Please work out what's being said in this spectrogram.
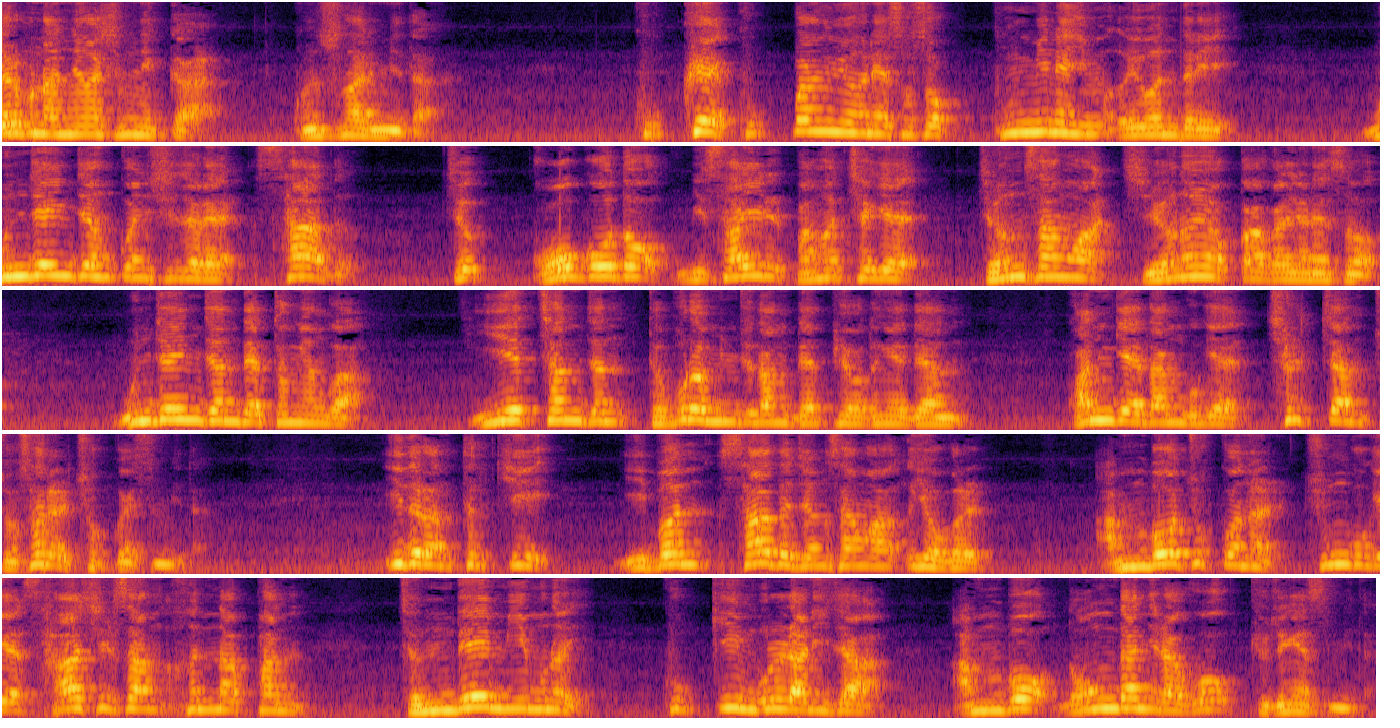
여러분 안녕하십니까 권순환입니다. 국회 국방위원회 소속 국민의힘 의원들이 문재인 정권 시절의 사드 즉 고고도 미사일 방어체계 정상화 지원 의혹과 관련해서 문재인 전 대통령과 이해찬 전 더불어민주당 대표 등에 대한 관계 당국의 철저한 조사를 촉구했습니다. 이들은 특히 이번 사드 정상화 의혹을 안보 주권을 중국에 사실상 헌납한 전대미문의 국기문란이자 안보농단이라고 규정했습니다.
